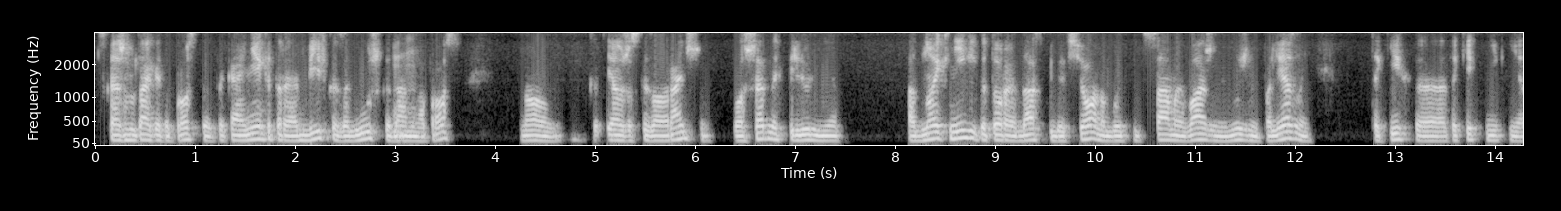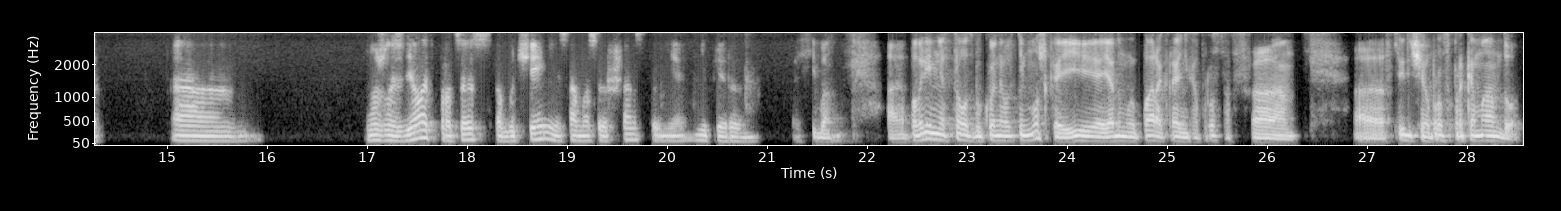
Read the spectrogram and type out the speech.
скажем так, это просто такая некоторая отбивка, заглушка mm-hmm. да, на вопрос. Но, как я уже сказал раньше, волшебных пилюль нет. Одной книги, которая даст тебе все, она будет самой важной, нужной, полезной, таких, э, таких книг нет. Э, нужно сделать процесс обучения и самосовершенствования непрерывно. Спасибо. А, по времени осталось буквально вот немножко, и я думаю, пара крайних вопросов. А, а, следующий вопрос про команду.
